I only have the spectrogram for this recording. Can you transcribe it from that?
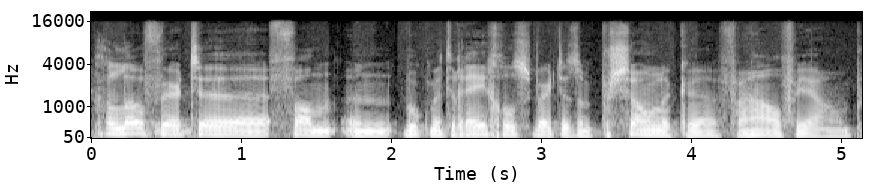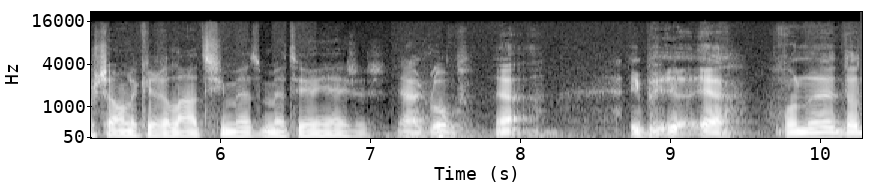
Geloof werd eh, van een boek met regels, werd het een persoonlijk eh, verhaal voor jou. Een persoonlijke relatie met, met de Heer Jezus. Ja, klopt. Ja, ik, be- ja gewoon eh, dat,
